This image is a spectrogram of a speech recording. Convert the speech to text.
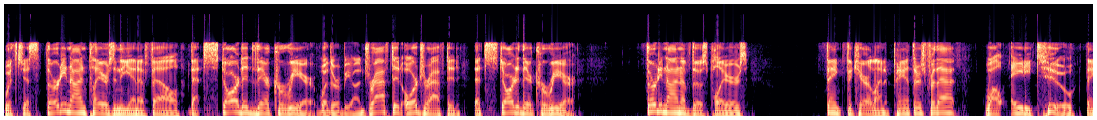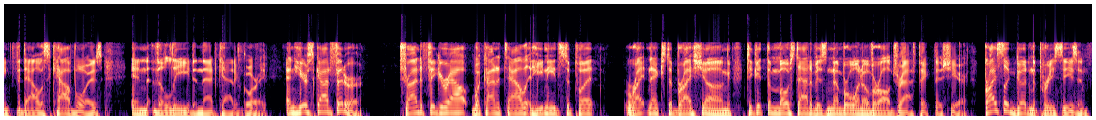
with just 39 players in the NFL that started their career, whether it be undrafted or drafted, that started their career. 39 of those players thank the Carolina Panthers for that, while 82 thank the Dallas Cowboys in the lead in that category. And here's Scott Fitterer trying to figure out what kind of talent he needs to put right next to Bryce Young to get the most out of his number one overall draft pick this year. Bryce looked good in the preseason.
